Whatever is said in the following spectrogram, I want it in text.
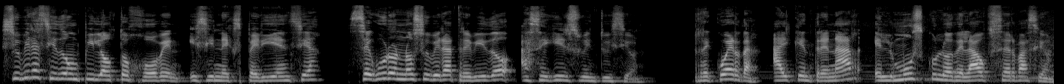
Si hubiera sido un piloto joven y sin experiencia, seguro no se hubiera atrevido a seguir su intuición. Recuerda, hay que entrenar el músculo de la observación.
